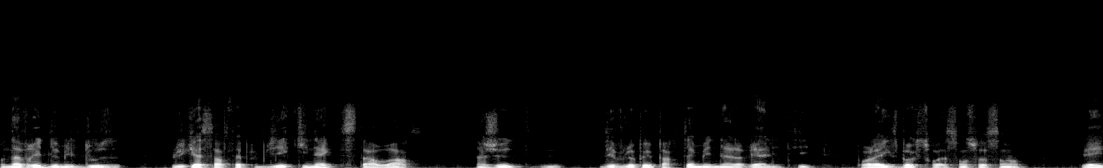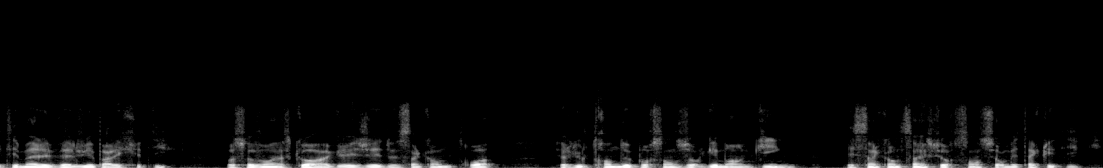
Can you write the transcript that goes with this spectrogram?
En avril 2012, LucasArts a publié Kinect Star Wars, un jeu développé par Terminal Reality pour la Xbox 360. Il a été mal évalué par les critiques, recevant un score agrégé de 53 32% sur GameRanking et 55 sur 100 sur Metacritic.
